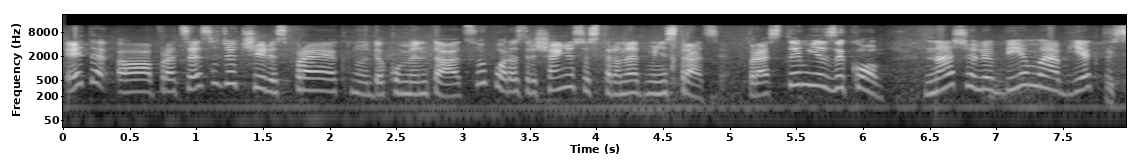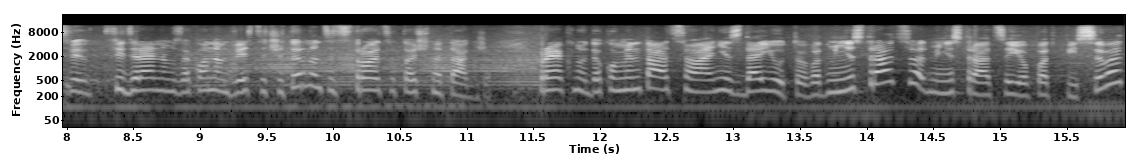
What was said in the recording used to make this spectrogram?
Это а, процесс идет через проектную документацию по разрешению со стороны администрации. Простым языком. Наши любимые объекты с фе- федеральным законом 214 строятся точно так же. Проектную документацию они сдают в администрацию, администрация ее подписывает,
